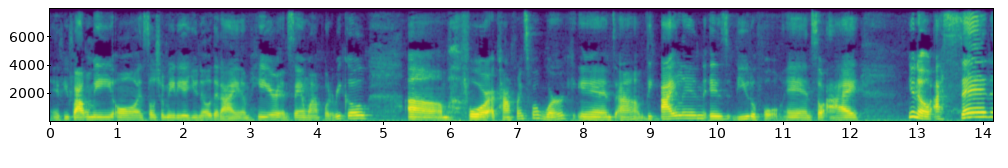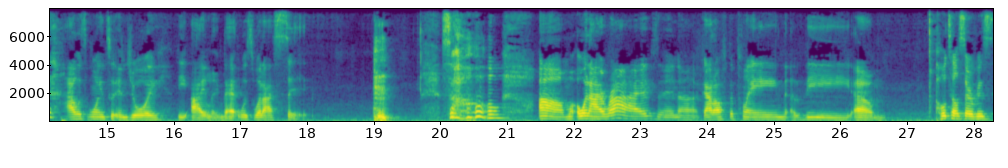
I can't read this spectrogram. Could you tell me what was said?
If you follow me on social media, you know that I am here in San Juan, Puerto Rico um, for a conference for work. And um, the island is beautiful. And so I, you know, I said I was going to enjoy the island. That was what I said. So um, when I arrived and uh, got off the plane, the um, hotel service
